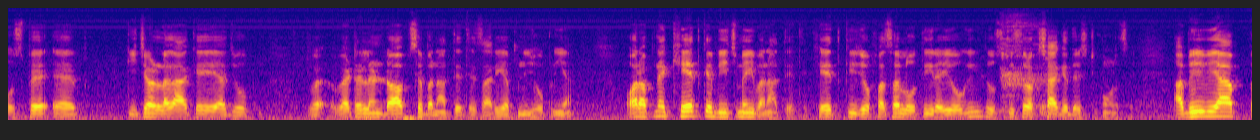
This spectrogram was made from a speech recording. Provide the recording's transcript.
उस पर कीचड़ लगा के या जो वेटल एंड डॉब से बनाते थे सारी अपनी झोपड़ियाँ और अपने खेत के बीच में ही बनाते थे। खेत की जो फ़सल होती रही होगी तो उसकी सुरक्षा के दृष्टिकोण से। अभी भी आप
